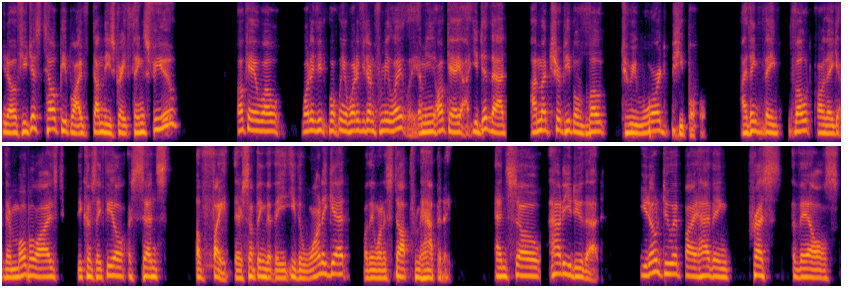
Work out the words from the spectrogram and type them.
you know, if you just tell people I've done these great things for you, okay, well, what have you what, what have you done for me lately? I mean, okay, you did that. I'm not sure people vote to reward people. I think they vote or they get they're mobilized because they feel a sense of fight. There's something that they either want to get or they want to stop from happening. And so, how do you do that? You don't do it by having press avails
